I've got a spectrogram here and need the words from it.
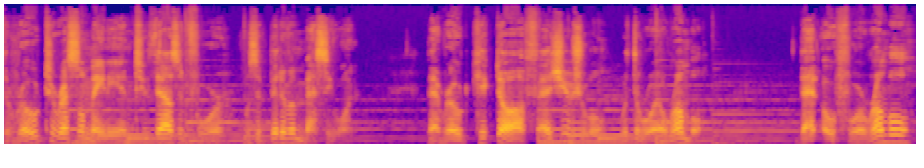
The road to WrestleMania in 2004 was a bit of a messy one. That road kicked off, as usual, with the Royal Rumble. That 04 Rumble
